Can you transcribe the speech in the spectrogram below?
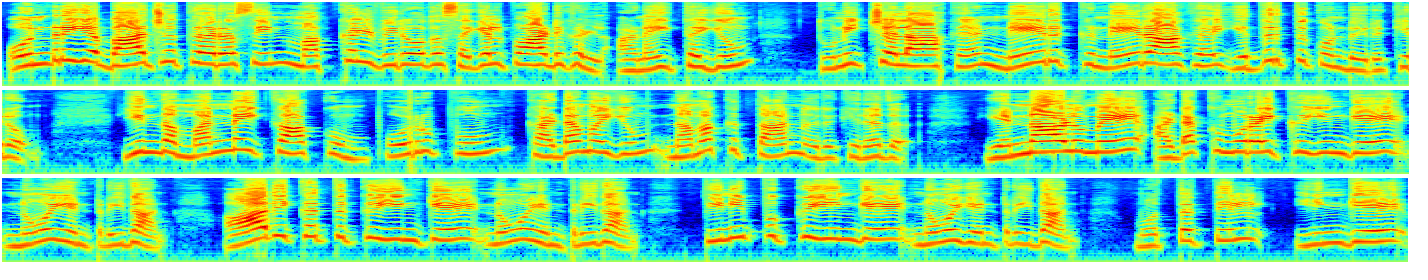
ஒன்றிய பாஜக அரசின் மக்கள் விரோத செயல்பாடுகள் அனைத்தையும் துணிச்சலாக நேருக்கு நேராக எதிர்த்து கொண்டு இருக்கிறோம். இந்த மண்ணை காக்கும் பொறுப்பும் கடமையும் நமக்குத்தான் இருக்கிறது. என்னாலுமே அடக்குமுறைக்கு இங்கே நோ என்றிதான் ஆதிக்கத்துக்கு இங்கே நோ என்றிதான் திணிப்புக்கு இங்கே நோ என்ட்ரிதான் மொத்தத்தில் இங்கே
